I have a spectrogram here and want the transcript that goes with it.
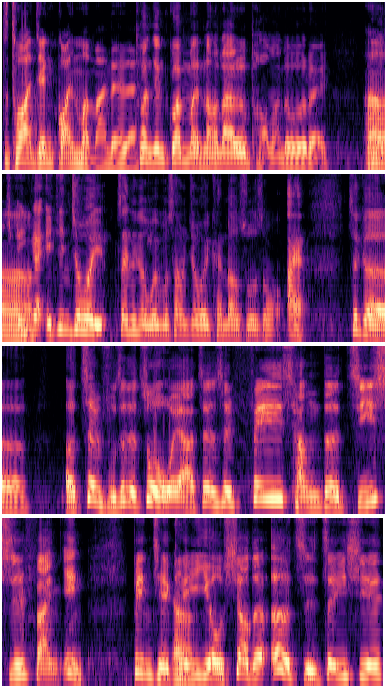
就突然间关门嘛，对不对？突然间关门，然后大家都跑嘛，对不对？然后应该一定就会在那个微博上面就会看到说什么，哎呀，这个呃政府这个作为啊，真的是非常的及时反应，并且可以有效的遏制这一些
